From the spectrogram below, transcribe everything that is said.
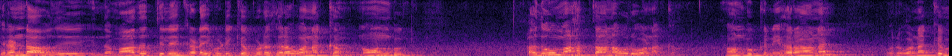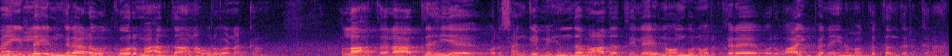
இரண்டாவது இந்த மாதத்திலே கடைபிடிக்கப்படுகிற வணக்கம் நோன்பு. அதுவும் மகத்தான ஒரு வணக்கம். நோன்புக்கு நிகரான ஒரு வணக்கமே இல்லை என்கிற அளவுக்கு ஒரு மகத்தான ஒரு வணக்கம். அல்லாஹாலா அத்தகைய ஒரு சங்கி மிகுந்த மாதத்திலே நோன்பு நோக்கிற ஒரு வாய்ப்பினை நமக்கு தந்திருக்கிறார்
